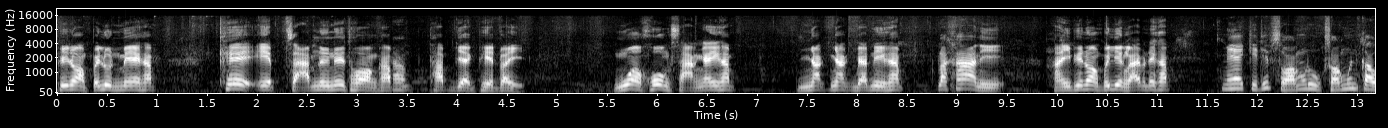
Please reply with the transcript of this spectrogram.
พี่น้องไปรุ่นแม่ครับ KF31 ในทองครับครับทับแยกเพศไว้ งัวโค้งสร้างไงครับยักยักๆแบบนี้ครับ ราคานี่ให้พี่น้องไปเลี้ยงหลายไปเลยครับ แม่กิจที่สองลูกสองหมื่นเก้า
